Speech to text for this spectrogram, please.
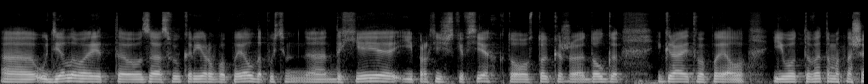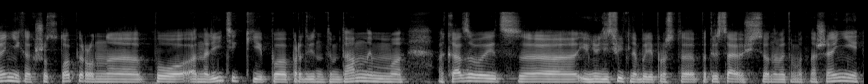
уделывает за свою карьеру в АПЛ, допустим, Дехея и практически всех, кто столько же долго играет в АПЛ. И вот в этом отношении, как шотстопер, он э, по аналитике, по продвинутым данным э, оказывается, и у него действительно были просто потрясающие сезоны в этом отношении,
